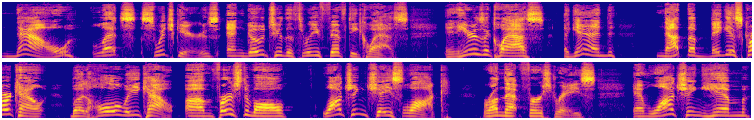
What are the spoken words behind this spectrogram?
now let's switch gears and go to the 350 class. And here's a class again, not the biggest car count, but holy cow. Um, first of all, watching Chase Locke run that first race and watching him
